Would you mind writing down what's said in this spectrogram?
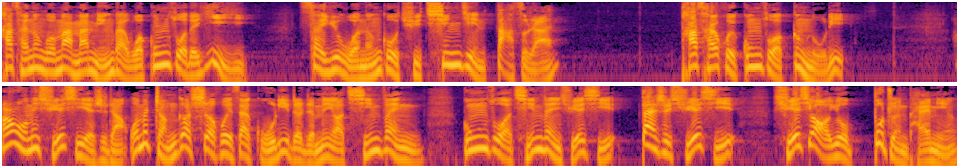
他才能够慢慢明白，我工作的意义在于我能够去亲近大自然。他才会工作更努力，而我们学习也是这样。我们整个社会在鼓励着人们要勤奋工作、勤奋学习，但是学习学校又不准排名，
